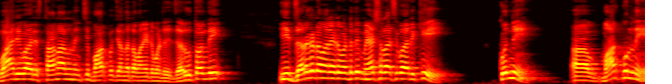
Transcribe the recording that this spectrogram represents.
వారి వారి స్థానాల నుంచి మార్పు చెందడం అనేటువంటిది జరుగుతోంది. ఈ జరగడం అనేటువంటిది మేషరాశి వారికి కొన్ని మార్పుల్ని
